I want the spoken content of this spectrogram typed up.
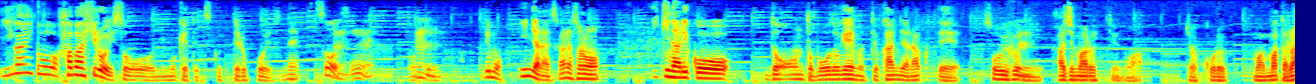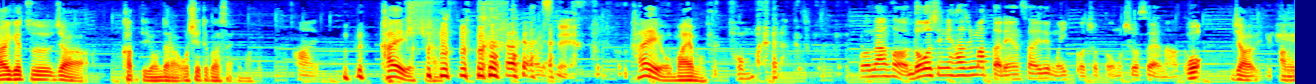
意外と幅広い層に向けて作ってるっぽいですね。そうですね。乗ってる。でも、いいんじゃないですかね。その、いきなりこう、ドーンとボードゲームっていう感じじゃなくて、そういう風に始まるっていうのは、じゃあこれ、まあ、また来月、じゃあ、買って読んだら教えてくださいね、また。はい。買えよって話。ですね。買えよ、お前も。ほんまや。これなんか、同時に始まった連載でも一個ちょっと面白そうやなと。おじゃあ、あの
